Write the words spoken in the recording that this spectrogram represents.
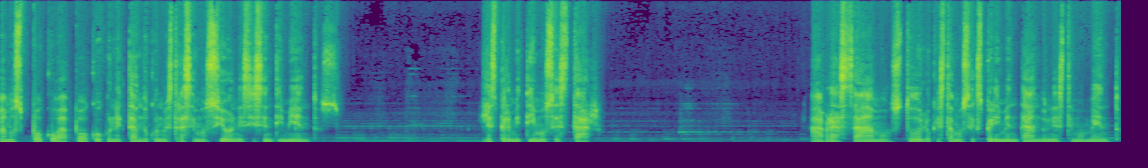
vamos poco a poco conectando con nuestras emociones y sentimientos les permitimos estar. Abrazamos todo lo que estamos experimentando en este momento,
